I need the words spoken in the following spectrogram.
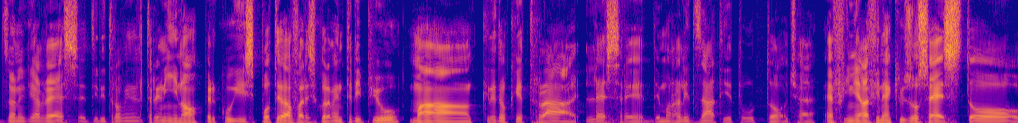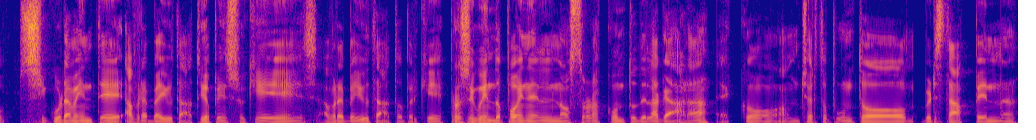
zone di RS ti ritrovi nel trenino, per cui si poteva fare sicuramente di più, ma credo che tra l'essere demoralizzati e tutto, cioè è fini alla fine ha chiuso sesto, sicuramente avrebbe aiutato. Io penso che avrebbe aiutato perché proseguendo poi nel nostro racconto della gara, ecco, a un certo punto Verstappen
